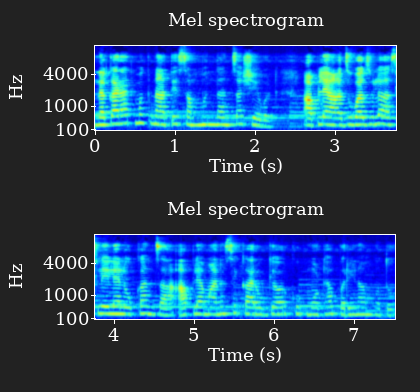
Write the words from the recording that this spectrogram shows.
नकारात्मक नाते संबंधांचा शेवट. आपल्या आजूबाजूला असलेल्या लोकांचा आपल्या मानसिक आरोग्यावर खूप मोठा परिणाम होतो.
